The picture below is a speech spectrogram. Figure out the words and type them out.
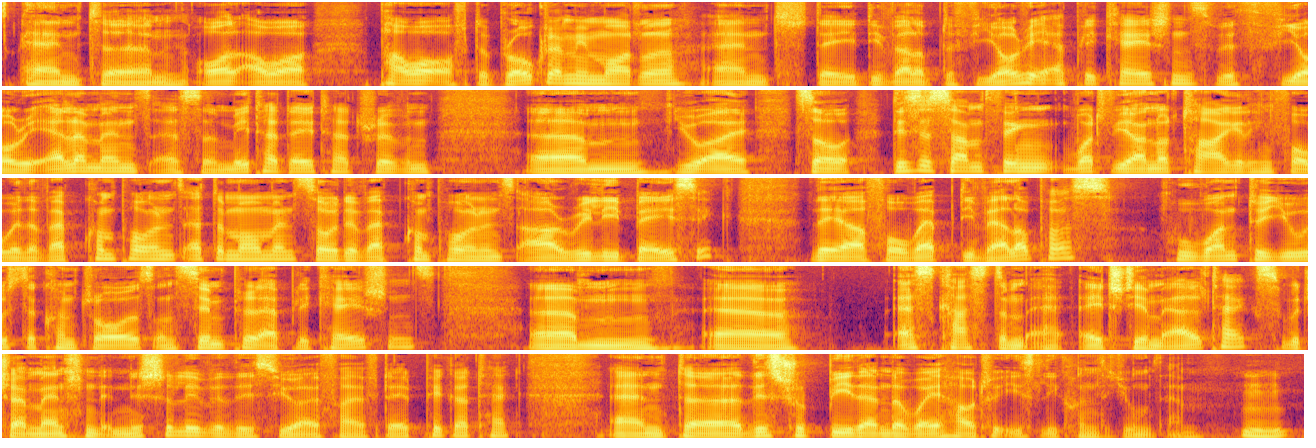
and um, all our power of the programming model and they developed the Fiori applications with Fiori elements as a metadata driven um, UI. So this is something what we are not targeting for with the web components at the moment. So the web components are really basic. They are for web developers who want to use the controls on simple applications. Um, uh, as custom HTML tags, which I mentioned initially with this UI5 date picker tag. And uh, this should be then the way how to easily consume them. Mm -hmm.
